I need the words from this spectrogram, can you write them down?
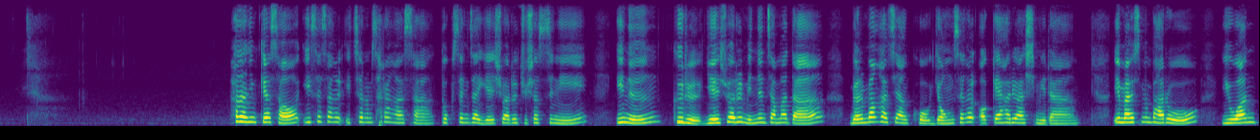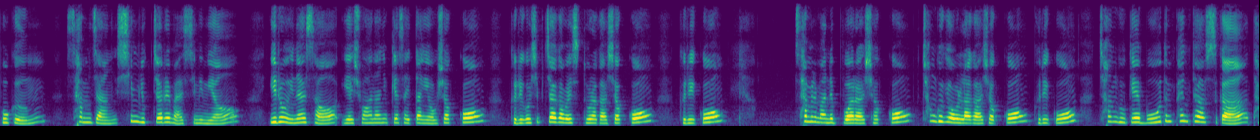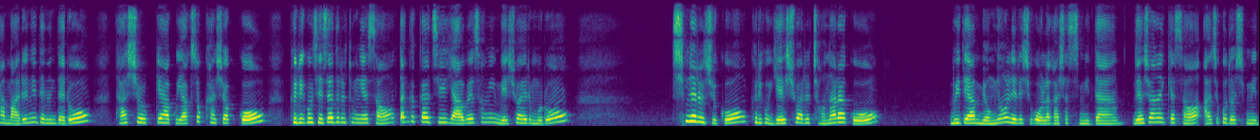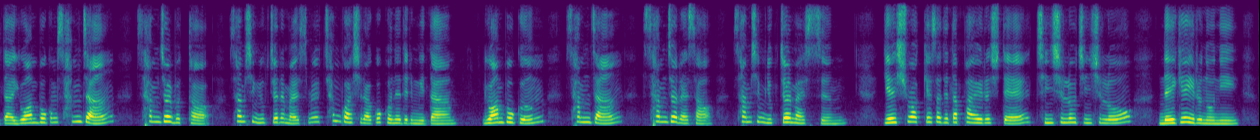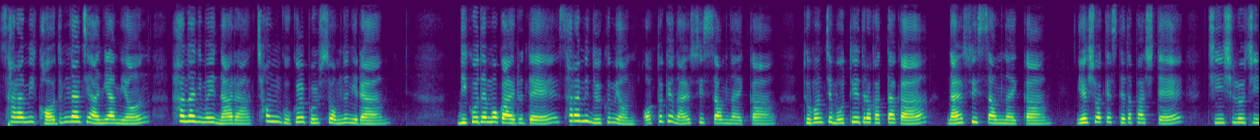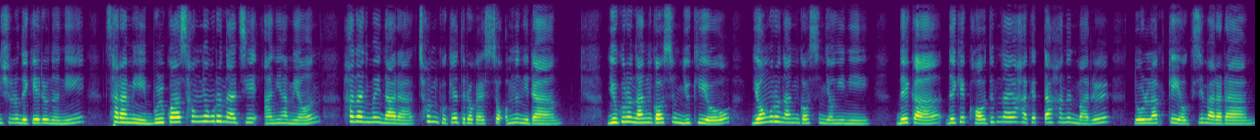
하나님께서 이 세상을 이처럼 사랑하사 독생자 예수아를 주셨으니 이는 그를 예수아를 믿는 자마다 멸망하지 않고 영생을 얻게 하려 하심이라. 이 말씀은 바로 요한복음 3장 16절의 말씀이며 이로 인해서 예수 하나님께서 이 땅에 오셨고 그리고 십자가에서 돌아가셨고 그리고 3일 만에 부활하셨고 천국에 올라가셨고 그리고 천국의 모든 펜트하우스가 다 마련이 되는 대로 다시 올게 하고 약속하셨고 그리고 제자들을 통해서 땅끝까지 야외 성인 메시아 이름으로 침례를 주고 그리고 예수와를 전하라고 위대한 명령을 내리시고 올라가셨습니다. 예수 하나님께서 아주 곧오십니다. 요한복음 3장 3절부터 36절의 말씀을 참고하시라고 권해드립니다. 요한복음 3장 3절에서 36절 말씀 예수와께서 대답하여 이르시되 진실로 진실로 내게 이르노니 사람이 거듭나지 아니하면 하나님의 나라 천국을 볼 수 없느니라. 니고데모가 이르되 사람이 늙으면 어떻게 날 수 있사옵나이까? 두 번째 모태에 들어갔다가 날 수 있사옵나이까? 예수와께서 대답하시되 진실로 진실로 내게 이르노니 사람이 물과 성령으로 나지 아니하면 하나님의 나라 천국에 들어갈 수 없느니라. 육으로 난 것은 육이요 영으로 난 것은 영이니 내가 내게 거듭나야 하겠다 하는 말을 놀랍게 여기지 말아라.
